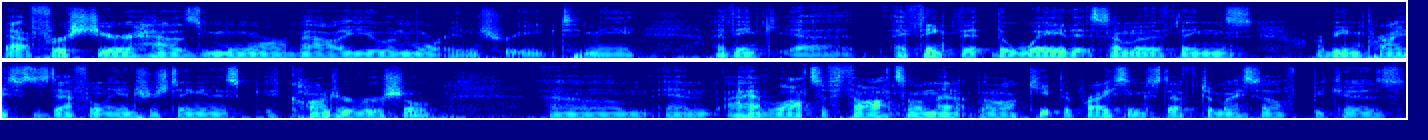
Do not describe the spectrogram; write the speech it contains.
That first year has more value and more intrigue to me. I think uh, I think that the way that some of the things are being priced is definitely interesting and is controversial. Um, and I have lots of thoughts on that, but I'll keep the pricing stuff to myself because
